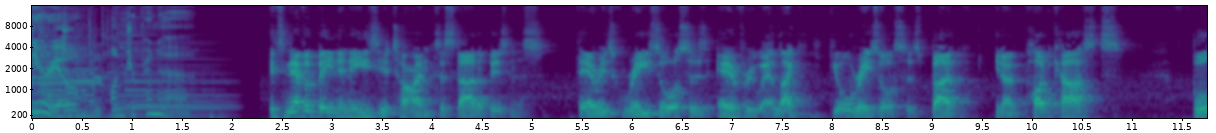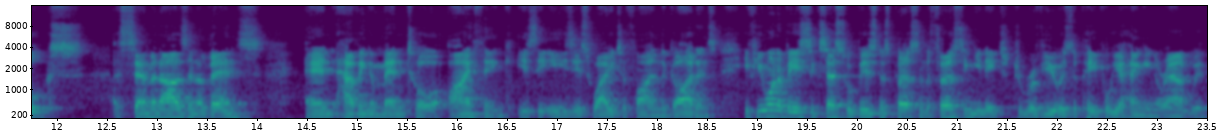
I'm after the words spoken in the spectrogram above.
Serial entrepreneur. It's never been an easier time to start a business. There is resources everywhere, like your resources, but you know, podcasts, books, seminars and events, and having a mentor, I think, is the easiest way to find the guidance. If you want to be a successful business person, the first thing you need to review is the people you're hanging around with.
